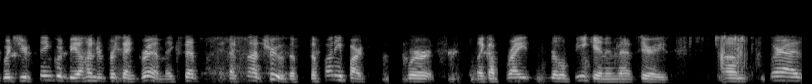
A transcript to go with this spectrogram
which you'd think would be a hundred percent grim, except that's not true. The the funny parts were like a bright little beacon in that series. Um, whereas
